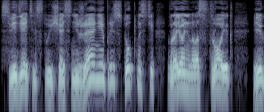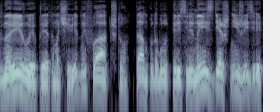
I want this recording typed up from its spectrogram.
свидетельствующие о снижении преступности в районе новостроек, игнорируя при этом очевидный факт, что там, куда будут переселены здешние жители,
